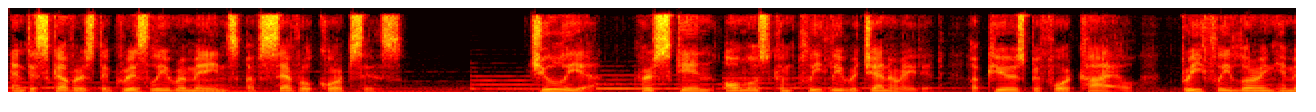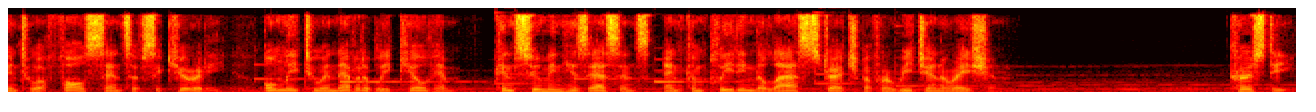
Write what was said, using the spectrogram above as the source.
and discovers the grisly remains of several corpses. Julia, her skin almost completely regenerated, appears before Kyle, briefly luring him into a false sense of security, only to inevitably kill him, consuming his essence and completing the last stretch of her regeneration. Kirsty,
